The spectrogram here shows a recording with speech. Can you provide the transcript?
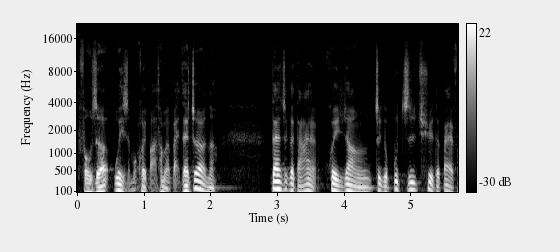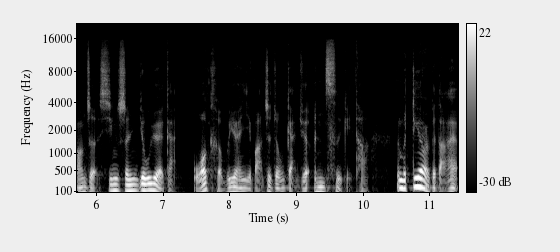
否则为什么会把他们摆在这儿呢？但这个答案会让这个不知趣的拜访者心生优越感。”我可不愿意把这种感觉恩赐给他。那么第二个答案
